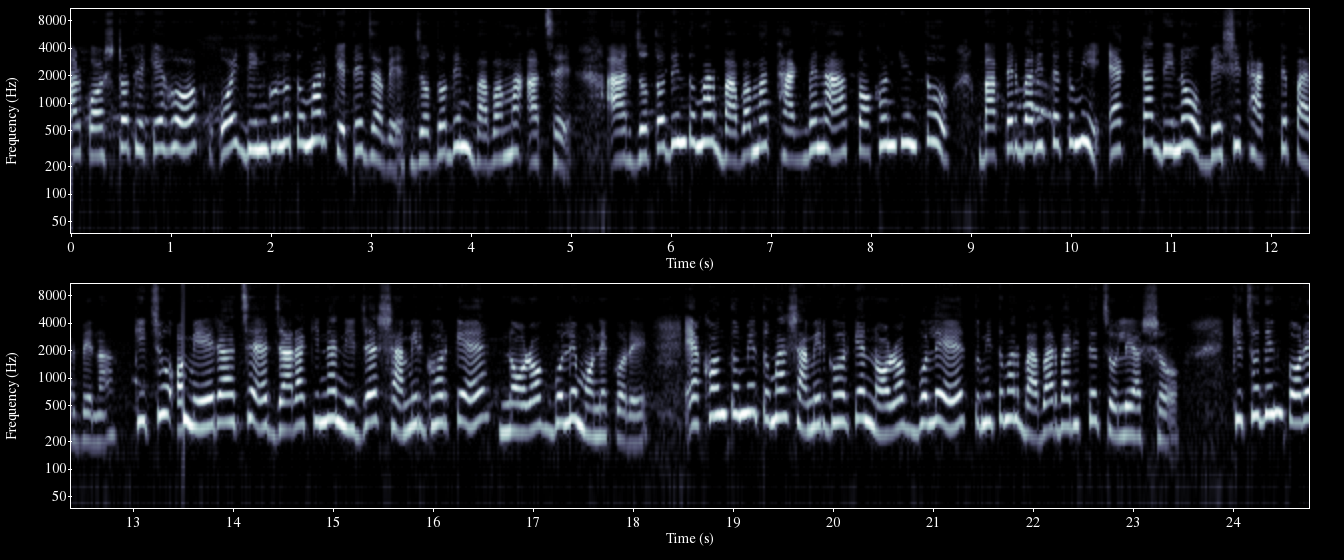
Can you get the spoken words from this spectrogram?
আর কষ্ট থেকে হোক, ওই দিনগুলো তোমার কেটে যাবে, যতদিন বাবা মা আছে। আর যতদিন তোমার বাবা মা থাকবে না, তখন কিন্তু বাপের বাড়িতে তুমি একটা দিনও বেশি থাকতে পারবে না। কিছু মেয়েরা আছে যারা কিনা নিজের স্বামীর ঘরকে নরক বলে মনে করে। এখন তুমি তোমার স্বামীর ঘরকে নরক বলে তুমি তোমার বাবার বাড়িতে চলে আসো। কিছুদিন পরে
